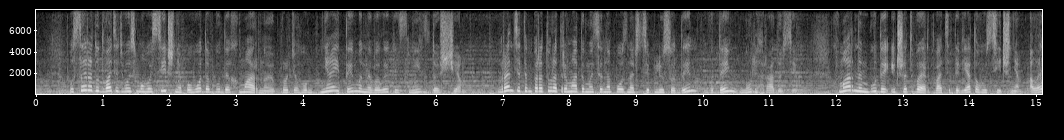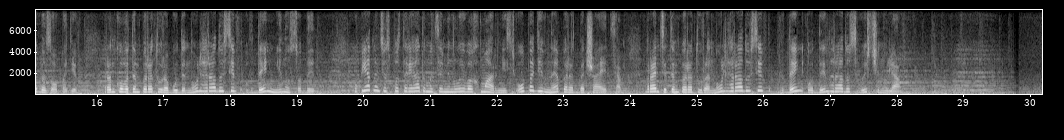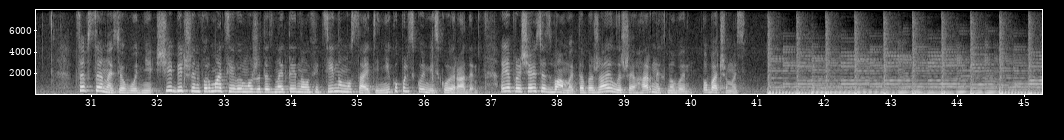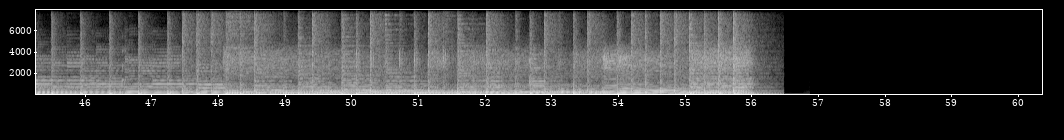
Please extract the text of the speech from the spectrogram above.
У середу, 28 січня, погода буде хмарною. Протягом дня йтиме невеликий сніг з дощем. Вранці температура триматиметься на позначці плюс 1, вдень 0 градусів. Хмарним буде і четвер, 29 січня, але без опадів. Ранкова температура буде 0 градусів, вдень мінус 1. У п'ятницю спостерігатиметься мінлива хмарність, опадів не передбачається. Вранці температура 0 градусів, вдень 1 градус вище нуля. Це все на сьогодні. Ще більше інформації ви можете знайти на офіційному сайті Нікопольської міської ради. А я прощаюся з вами та бажаю лише гарних новин. Побачимось.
